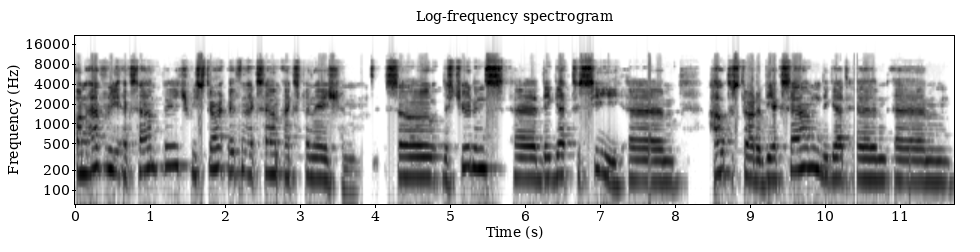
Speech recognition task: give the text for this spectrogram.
on every exam page, we start with an exam explanation. So the students, uh, they get to see um, how to start the exam. They get um, um,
